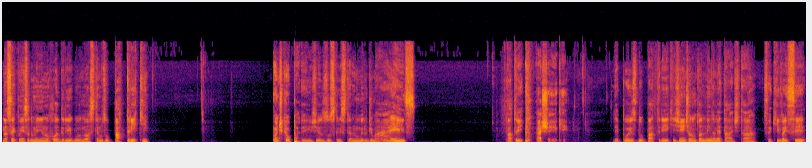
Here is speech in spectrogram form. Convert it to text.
Na sequência do menino Rodrigo, nós temos o Patrick. Onde que eu parei? Jesus Cristo, é número demais! Patrick, achei aqui. Depois do Patrick. Gente, eu não tô nem na metade, tá? Isso aqui vai ser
